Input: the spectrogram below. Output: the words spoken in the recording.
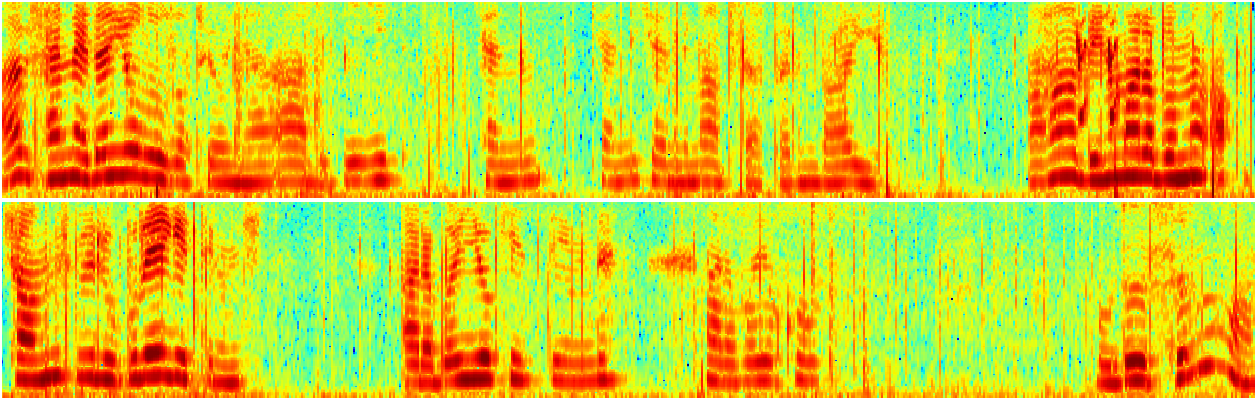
Abi sen neden yolu uzatıyorsun ya abi bir git. Kendim kendi kendime hapse atarım daha iyi. Aha benim arabamı çalmış biri buraya getirmiş. Arabayı yok ettiğimde araba yok oldu. Burada hırsız mı var?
